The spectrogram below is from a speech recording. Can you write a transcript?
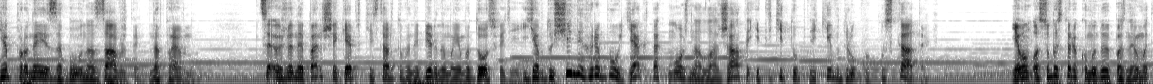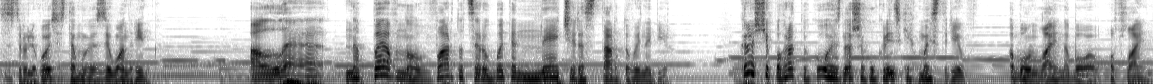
я б про неї забув назавжди, напевно. Це вже не перший кепський стартовий набір на моєму досвіді, і я в душі не грибу, як так можна лажати і такі тупняки вдруг випускати. Я вам особисто рекомендую познайомитися з рольовою системою The One Ring. Але напевно варто це робити не через стартовий набір. Краще пограти в когось з наших українських майстрів або онлайн, або офлайн,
